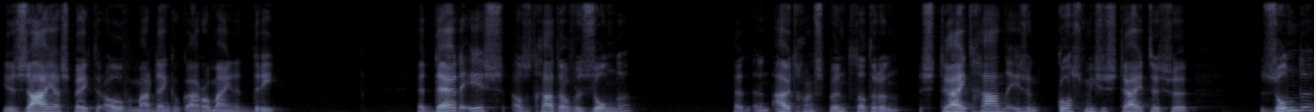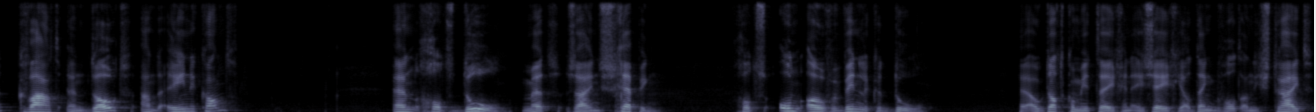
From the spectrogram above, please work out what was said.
Jezaja spreekt erover, maar denk ook aan Romeinen 3. Het derde is, als het gaat over zonde, een uitgangspunt dat er een strijd gaande is, een kosmische strijd tussen zonde, kwaad en dood aan de ene kant en Gods doel met zijn schepping, Gods onoverwinnelijke doel. ook dat kom je tegen in Ezekiel. Denk bijvoorbeeld aan die strijd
